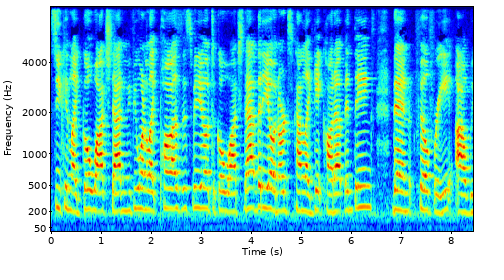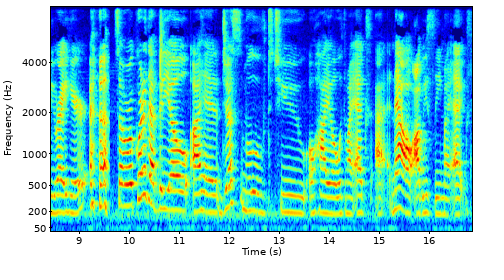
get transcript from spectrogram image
so you can like go watch that and if you want to like pause this video to go watch that video in order to kind of like get caught up in things then feel free. I'll be right here. so I recorded that video. I had just moved to Ohio with my ex, at, now obviously my ex,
